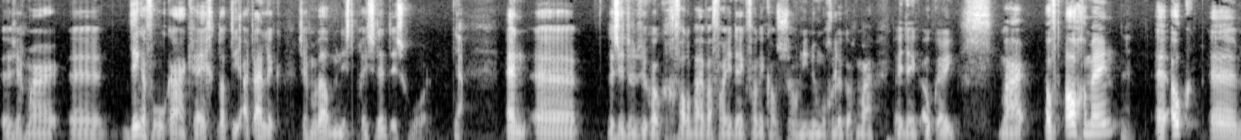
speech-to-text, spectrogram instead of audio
zeg maar dingen voor elkaar kreeg, dat hij uiteindelijk zeg maar wel minister-president is geworden. Ja. En eh, er zitten natuurlijk ook gevallen bij waarvan je denkt van ik kan ze zo niet noemen gelukkig, maar dat je denkt oké. Maar over het algemeen, Ja. eh, ook ehm,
